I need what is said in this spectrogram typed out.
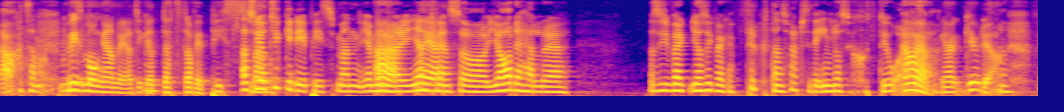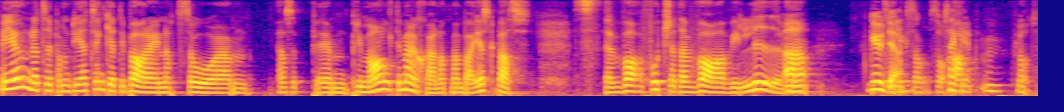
Ja, skitsamma. Det finns många anledningar att tycka att dödsstraff är piss. Alltså men- jag tycker det är piss, men jag Ja, menar nej, egentligen jag- så, jag hade hellre... Alltså jag jag tycker det verkar fruktansvärt att sitta inlåst i 70 år. Ja, ja, alltså. ja, gud ja. Men jag undrar typ om det, jag tänker att det bara är något så um, alltså, um, primalt i människan. Att man bara, jag ska bara va, fortsätta vara vid liv. Ja. Gud ja, liksom så, säkert. Mm, förlåt.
